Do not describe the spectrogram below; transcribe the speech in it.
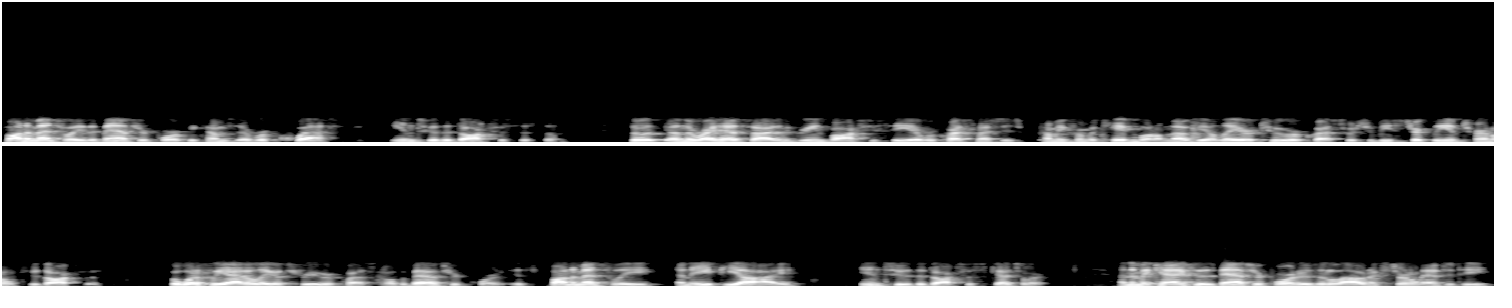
Fundamentally, the bandwidth report becomes a request into the DOCSIS system. So on the right-hand side in the green box, you see a request message coming from a cable modem. That would be a layer two request, which would be strictly internal to DOCSIS. But what if we add a layer three request called the bandwidth report? It's fundamentally an API into the DOCSIS scheduler. And the mechanics of this bandwidth report is it allow an external entity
